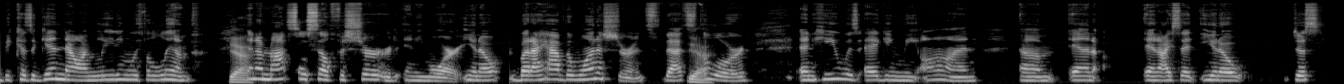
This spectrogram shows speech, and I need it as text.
because, again, now I'm leading with a limp Yeah. and I'm not so self assured anymore, you know. But I have the one assurance that's Yeah. the Lord, and He was egging me on, um, and and I said, you know, just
